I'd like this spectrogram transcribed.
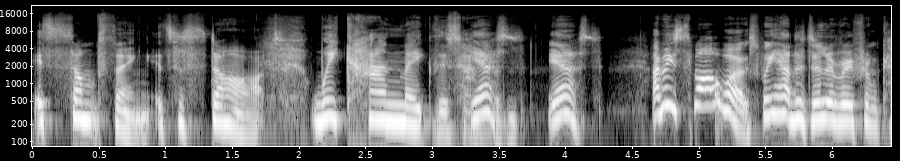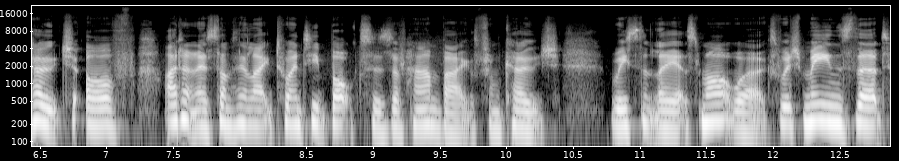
it's something. It's a start. We can make this happen. Yes, yes. I mean, SmartWorks. We had a delivery from Coach of I don't know something like twenty boxes of handbags from Coach recently at SmartWorks, which means that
